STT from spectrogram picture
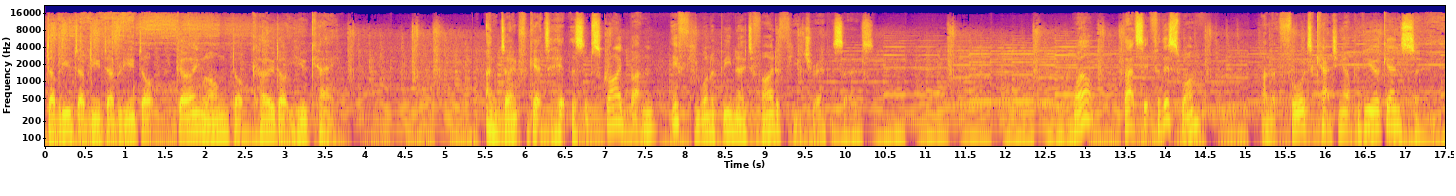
www.goinglong.co.uk. And don't forget to hit the subscribe button if you want to be notified of future episodes. Well, that's it for this one. I look forward to catching up with you again soon.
